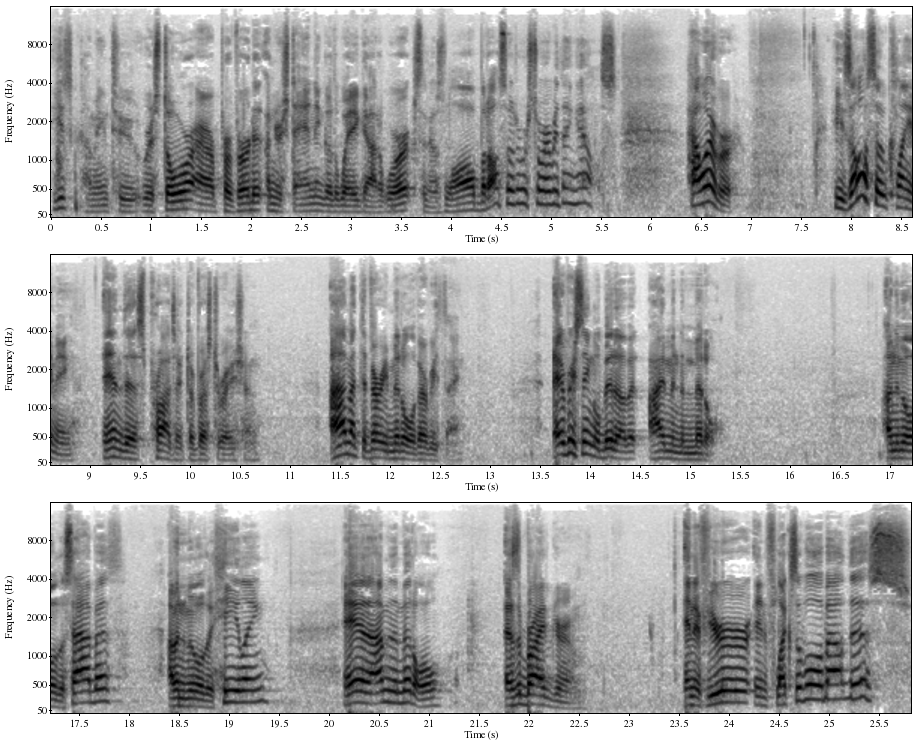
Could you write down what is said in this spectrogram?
He's coming to restore our perverted understanding of the way God works and His law, but also to restore everything else. However, he's also claiming in this project of restoration, I'm at the very middle of everything. Every single bit of it, I'm in the middle. I'm in the middle of the Sabbath, I'm in the middle of the healing, and I'm in the middle as a bridegroom. And if you're inflexible about this,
